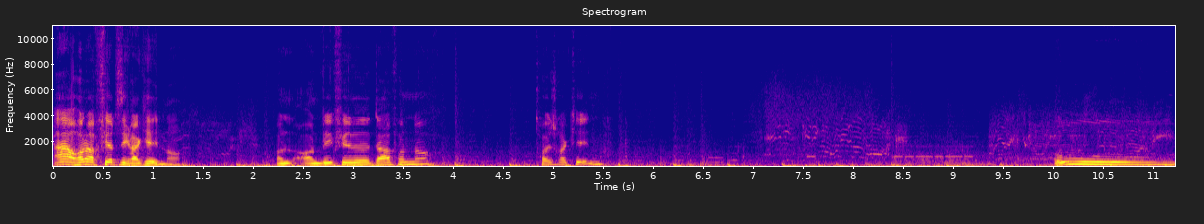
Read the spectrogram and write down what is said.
Ah, 140 Raketen noch. Und, und wie viele davon noch? Täuschraketen? Uh.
